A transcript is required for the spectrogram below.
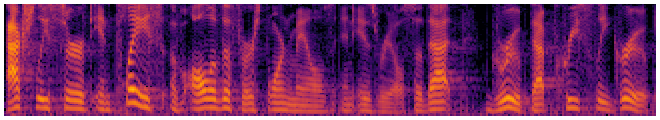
actually served in place of all of the firstborn males in Israel. So that group, that priestly group,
